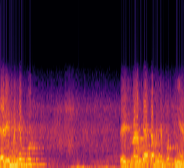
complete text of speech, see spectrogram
dari menyebut dari senantiasa menyebutnya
